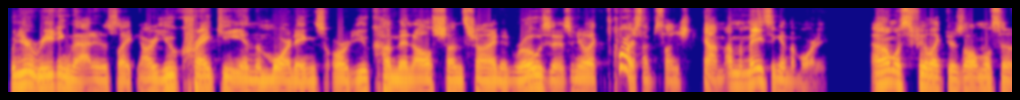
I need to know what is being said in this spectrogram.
when you're reading that, it's like, are you cranky in the mornings or do you come in all sunshine and roses? And you're like, of course I'm sunshine. Yeah, I'm, I'm amazing in the morning. I almost feel like there's almost a,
